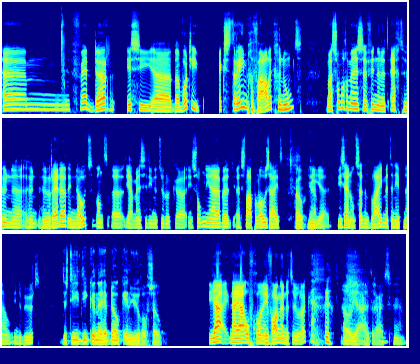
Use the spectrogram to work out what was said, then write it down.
Ehm, verder is hij, eh, wordt hij extreem gevaarlijk genoemd. Maar sommige mensen vinden het echt hun, eh, hun, hun redder in nood. Want eh, ja, mensen die natuurlijk eh, insomnia hebben, slapeloosheid. Oh, die, die zijn ontzettend blij met een hypno in de buurt. Dus die, die kunnen Hypno ook inhuren of zo? Ja, nou ja, of gewoon een vangen natuurlijk. Oh ja, uiteraard. Ja.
